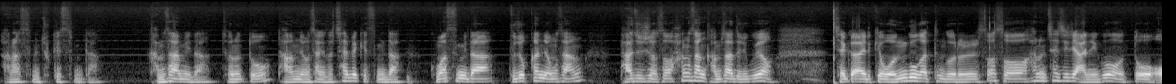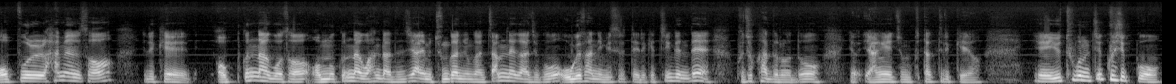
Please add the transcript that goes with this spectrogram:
않았으면 좋겠습니다. 감사합니다. 저는 또 다음 영상에서 찾아뵙겠습니다. 고맙습니다. 부족한 영상 봐주셔서 항상 감사드리고요. 제가 이렇게 원고 같은 거를 써서 하는 체질이 아니고 또 업을 하면서 이렇게 업 끝나고서 업무 끝나고 한다든지 아니면 중간중간 짬내 가지고 오교사님 있을 때 이렇게 찍은데 부족하더라도 여- 양해 좀 부탁드릴게요. 예, 유튜브는 찍고 싶고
